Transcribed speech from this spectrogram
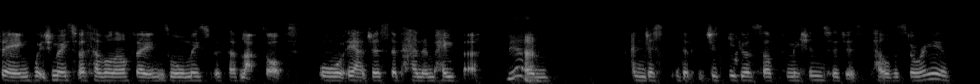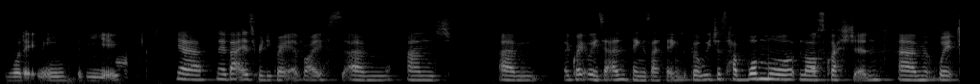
thing, which most of us have on our phones, or most of us have laptops, or yeah, just a pen and paper. Yeah. Um, and just just give yourself permission to just tell the story of what it means to be you. Yeah, no, that is really great advice. Um, and um, a great way to end things, I think. But we just have one more last question, um, which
